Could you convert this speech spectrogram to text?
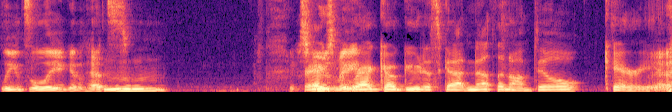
Leads the league in hits. Mm-hmm. Excuse me. Radko Gudas got nothing on Bill Carrier.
